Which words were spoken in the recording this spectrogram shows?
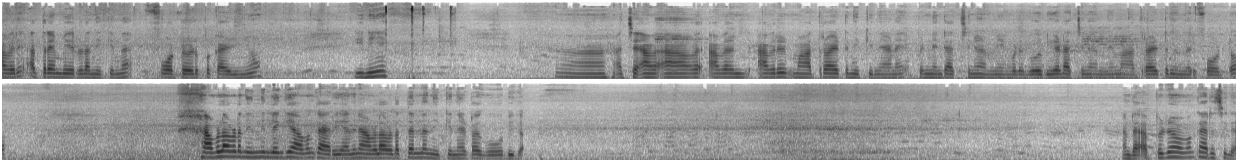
അവർ അത്രയും പേരുടെ നിൽക്കുന്ന ഫോട്ടോ എടുപ്പ് കഴിഞ്ഞു. ഇനി അച്ഛൻ അവർ അവർ മാത്രമായിട്ട് നിൽക്കുന്നതാണ്. പെണ്ണിന്റെ അച്ഛനും അമ്മയും കൂടെ ഗോപികയുടെ അച്ഛനും അമ്മയും മാത്രമായിട്ട് നിന്നൊരു ഫോട്ടോ. അവളവിടെ നിന്നില്ലെങ്കിൽ അവൻ കരയും. അതിന് അവളവിടെ തന്നെ നിൽക്കുന്ന കേട്ടോ ഗോപിക. ഉണ്ട് അപ്പോഴും അവൻ കരച്ചില്ല.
